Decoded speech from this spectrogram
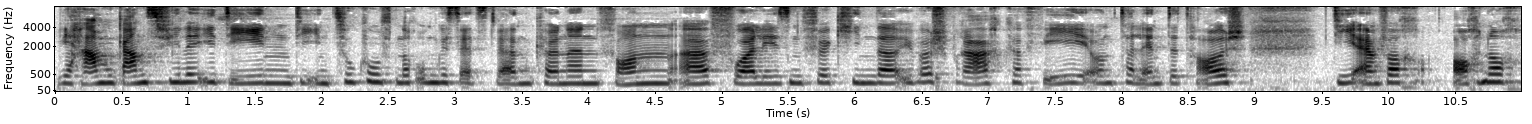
wir haben ganz viele Ideen, die in Zukunft noch umgesetzt werden können, von äh, Vorlesen für Kinder über Sprachcafé und Talentetausch die einfach auch noch,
